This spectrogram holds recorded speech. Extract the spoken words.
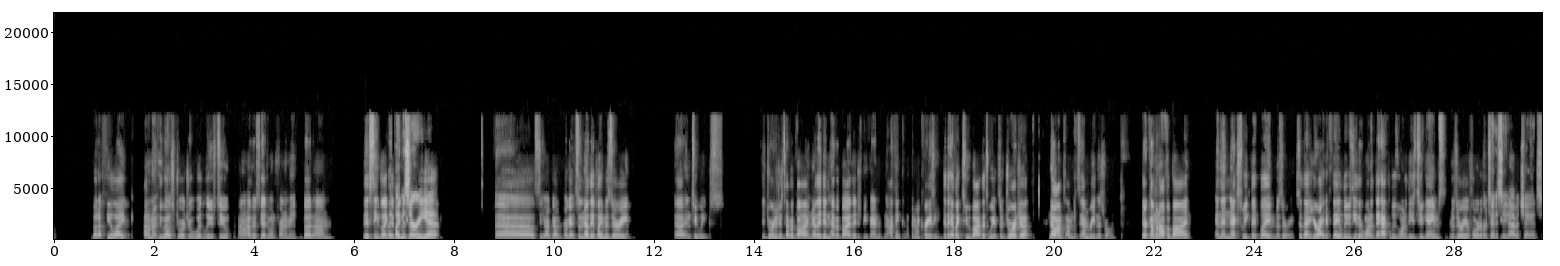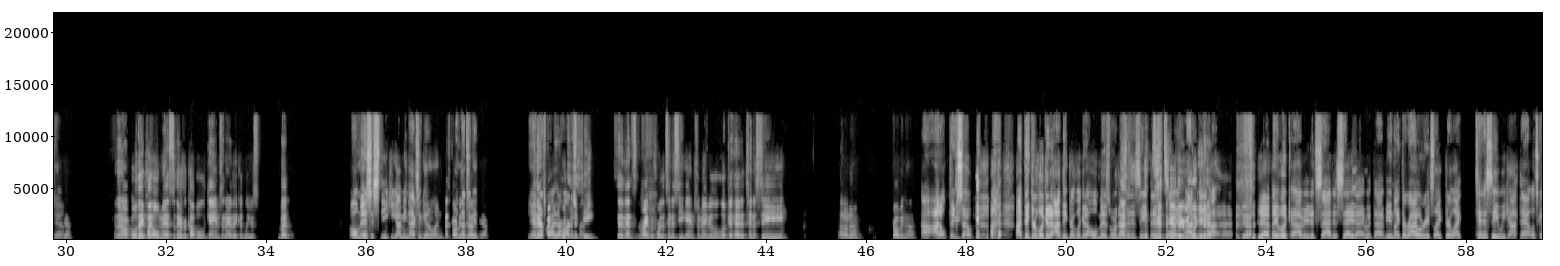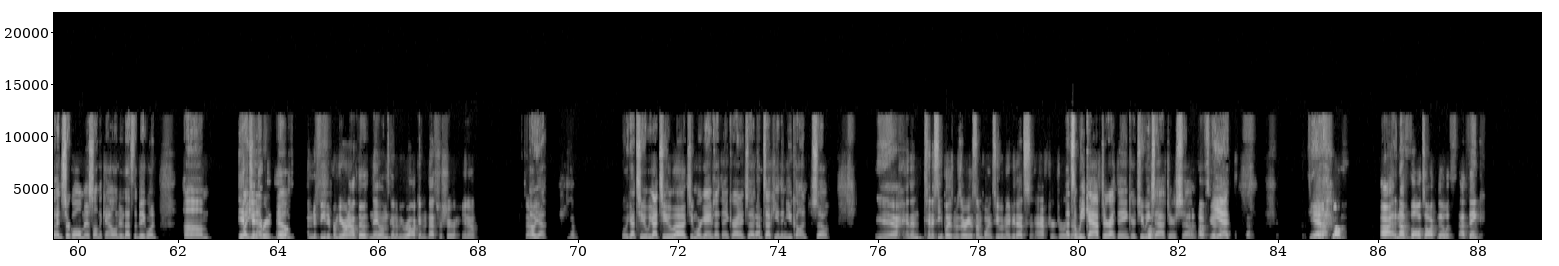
But I feel like I don't know who else Georgia would lose to. I don't have their schedule in front of me, but um this seems like Have they the big- Missouri yet? uh, let's see. I've got it. Okay, so no, they play Missouri uh in two weeks. Did Georgia just have a bye? No, they didn't have a bye. They just beat Vanderbilt. No, I think. Am I crazy? Did they have like two bye? That's weird. So Georgia. No, I'm I'm I'm reading this wrong. They're coming off a bye, and then next week they play Missouri. So that you're right. If they lose either one, of they have to lose one of these two games, Missouri or Florida, For Tennessee to have a chance, yeah. Yeah. And then I'll, oh, they play Ole Miss. So there's a couple of games in there they could lose, but Ole Miss is sneaky. I mean, that's a good one. that's probably that's the a best. good. yeah. Yeah, and they're that's probably their hardest. Tennessee. Then that's right before the Tennessee game. So maybe a little look ahead at Tennessee. I don't know. Probably not. Uh, I don't think so. I think they're looking at. I think they're looking at Ole Miss more than Tennessee at this point. even I looking mean, at- I- Yeah. yeah. If they look, I mean, it's sad to say that with that being like the rivalry, it's like they're like Tennessee, we got that. Let's go ahead and circle Ole Miss on the calendar. That's the big one. Um, If But you never know. undefeated from here on out, though, Neyland's going to be rocking. That's for sure. You know. So, oh yeah. Yep. Well, we got two. We got two. Uh, two more games, I think. Right? It's uh, Yeah. Kentucky and then UConn. So Yeah, and then Tennessee plays Missouri at some point too, but maybe that's after Georgia. that's a week after, I think, or two weeks after. So yeah, Yeah. yeah. Well, all right. Enough ball talk though. It's, I think,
